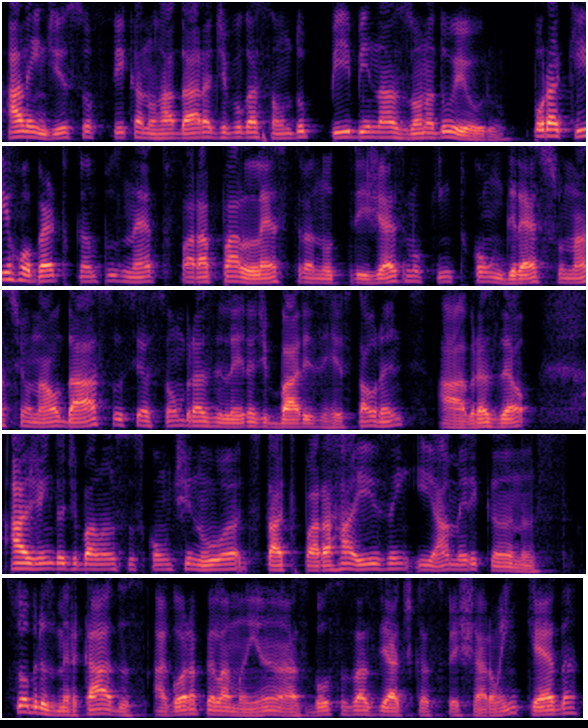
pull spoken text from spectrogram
Além disso, fica no radar a divulgação do PIB na zona do euro. Por aqui, Roberto Campos Neto fará palestra no 35º Congresso Nacional da Associação Brasileira de Bares e Restaurantes, a Abrazel. A agenda de balanços continua, destaque para Raizen e Americanas. Sobre os mercados, agora pela manhã, as bolsas asiáticas fecharam em queda,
